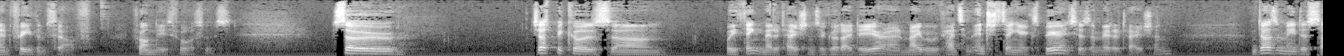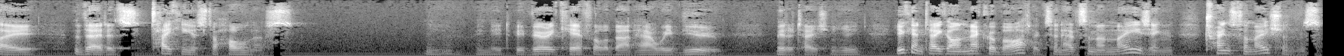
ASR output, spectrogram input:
and free themselves from these forces. So, just because um, we think meditation is a good idea and maybe we've had some interesting experiences in meditation, it doesn't mean to say that it's taking us to wholeness. we need to be very careful about how we view meditation. You, you can take on macrobiotics and have some amazing transformations.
